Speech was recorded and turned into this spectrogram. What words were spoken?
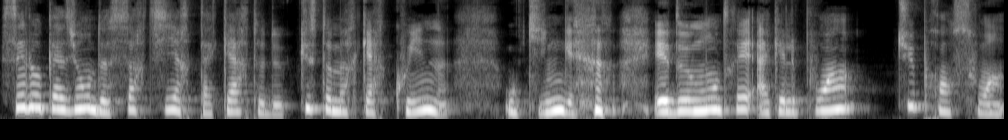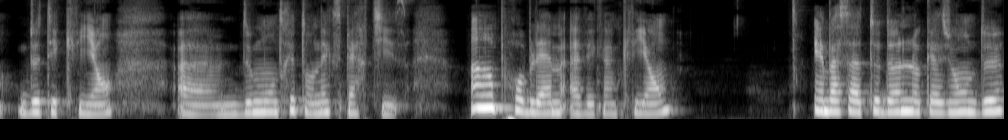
C'est l'occasion de sortir ta carte de Customer Care Queen ou King et de montrer à quel point tu prends soin de tes clients, euh, de montrer ton expertise. Un problème avec un client, et eh ben ça te donne l'occasion de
